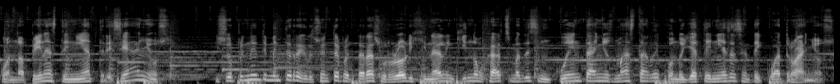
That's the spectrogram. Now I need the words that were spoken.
cuando apenas tenía 13 años, y sorprendentemente regresó a interpretar a su rol original en Kingdom Hearts más de 50 años más tarde cuando ya tenía 64 años.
